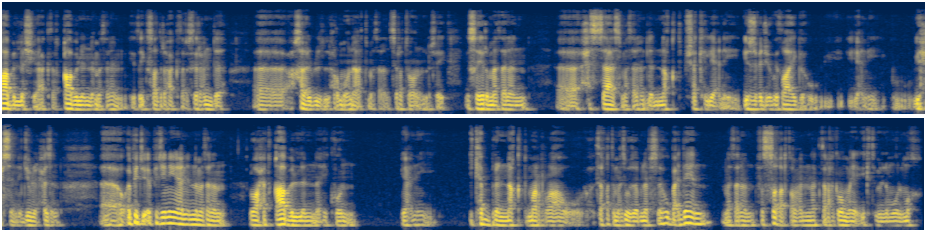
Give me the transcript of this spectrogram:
قابل للاشياء أكثر قابل إنه مثلا يضيق صدره أكثر يصير عنده آه، خلل بالهرمونات مثلا سيروتون ولا شيء يصير مثلا آه، حساس مثلا للنقد بشكل يعني يزعجه ويضايقه ويعني ويحسن يجيب له الحزن. آه، وابيجينيه يعني إنه مثلا الواحد قابل إنه يكون يعني يكبر النقد مرة وثقته مهزوزة بنفسه. وبعدين مثلا في الصغر طبعا أكثر قبل ما يكتمل نمو المخ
